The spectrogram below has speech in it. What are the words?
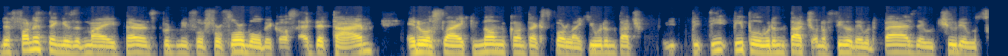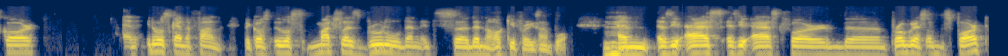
the funny thing is that my parents put me for, for floorball because at the time it was like non-contact sport. Like you wouldn't touch people wouldn't touch on the field. They would pass they would shoot they would score. And it was kind of fun because it was much less brutal than it's uh, than hockey for example. Mhm. and as you ask as you ask for the progress of the sport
